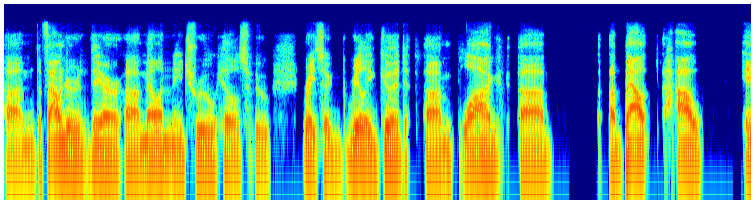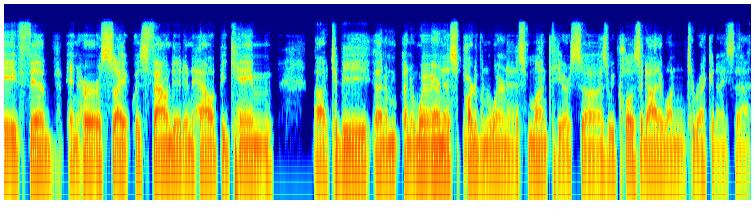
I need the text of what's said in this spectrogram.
um, the founder there, uh, Mellanie True Hills, who writes a really good um, blog uh, about how AFib and her site was founded and how it became uh, to be an, an awareness part of an awareness month here. So as we close it out, I wanted to recognize that.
